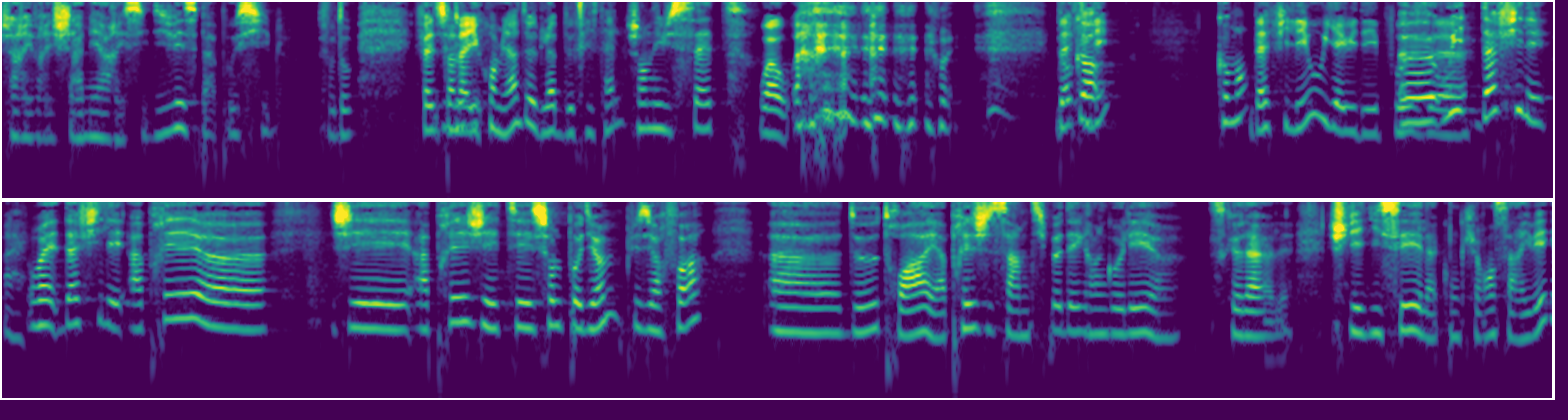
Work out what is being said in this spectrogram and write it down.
j'arriverai jamais à récidiver, c'est pas possible. Donc T'en as eu combien de globes de cristal? J'en ai eu sept. Waouh. ouais. D'affilée? Comment? D'affilée ou il y a eu des pauses euh, Oui, d'affilée. Ouais, d'affilée. Après, euh, j'ai après j'ai été sur le podium plusieurs fois, euh, deux, trois, et après ça a un petit peu dégringolé. Euh, parce que là, je vieillissais et la concurrence arrivait.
